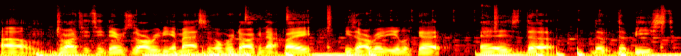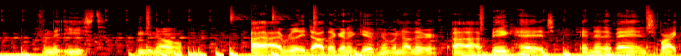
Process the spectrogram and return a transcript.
Um, Gervonta Tank Davis is already a massive overdog in that fight. He's already looked at as the the the beast from the east. You know, I, I really doubt they're gonna give him another uh, big hedge and an advantage like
